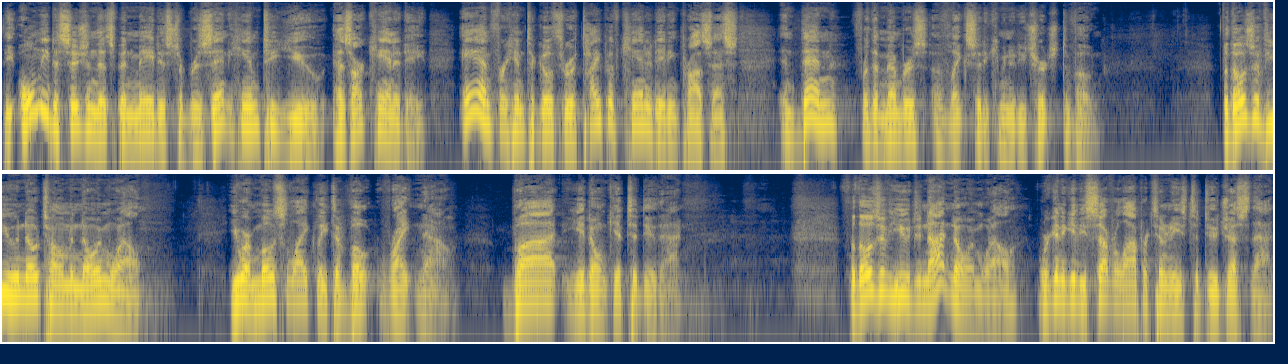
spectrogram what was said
The only decision that's been made is to present him to you as our candidate and for him to go through a type of candidating process and then for the members of Lake City Community Church to vote. For those of you who know Tom and know him well, you are most likely to vote right now, but you don't get to do that. For those of you who do not know him well, we're going to give you several opportunities to do just that.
